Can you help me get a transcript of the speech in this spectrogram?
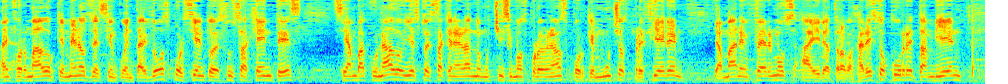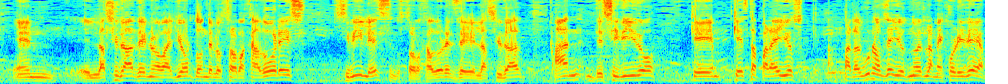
ha informado que menos del 52% de sus agentes se han vacunado y esto está generando muchísimos problemas porque muchos prefieren llamar enfermos a ir a trabajar. Esto ocurre también en la ciudad de Nueva York, donde los trabajadores civiles, los trabajadores de la ciudad, han decidido que, que esta para ellos, para algunos de ellos no es la mejor idea.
